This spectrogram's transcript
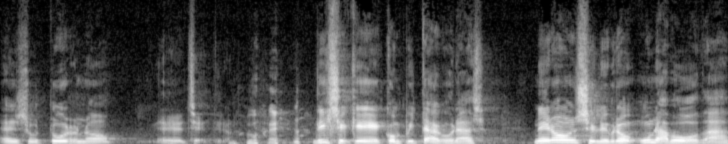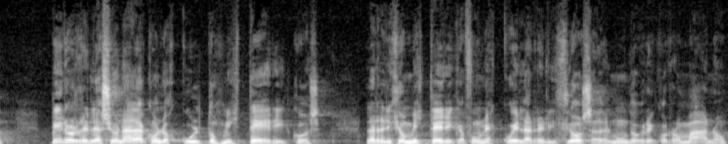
en su turno, eh, etc. Dice que con Pitágoras, Nerón celebró una boda, pero relacionada con los cultos mistéricos. La religión mistérica fue una escuela religiosa del mundo greco-romano,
